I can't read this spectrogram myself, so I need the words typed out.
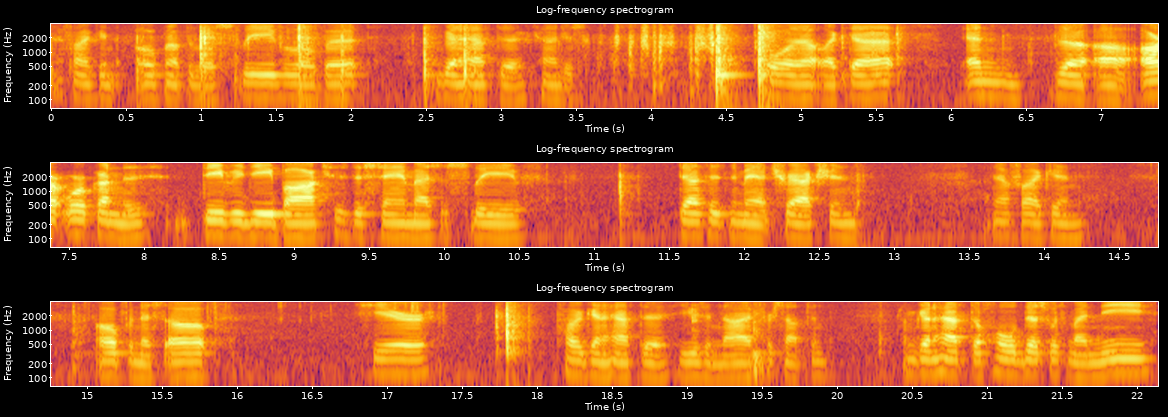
If I can open up the little sleeve a little bit. I'm gonna have to kinda just pull it out like that and the uh, artwork on the DVD box is the same as the sleeve. Death is the main attraction. Now if I can open this up here, probably gonna have to use a knife or something. I'm gonna have to hold this with my knee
